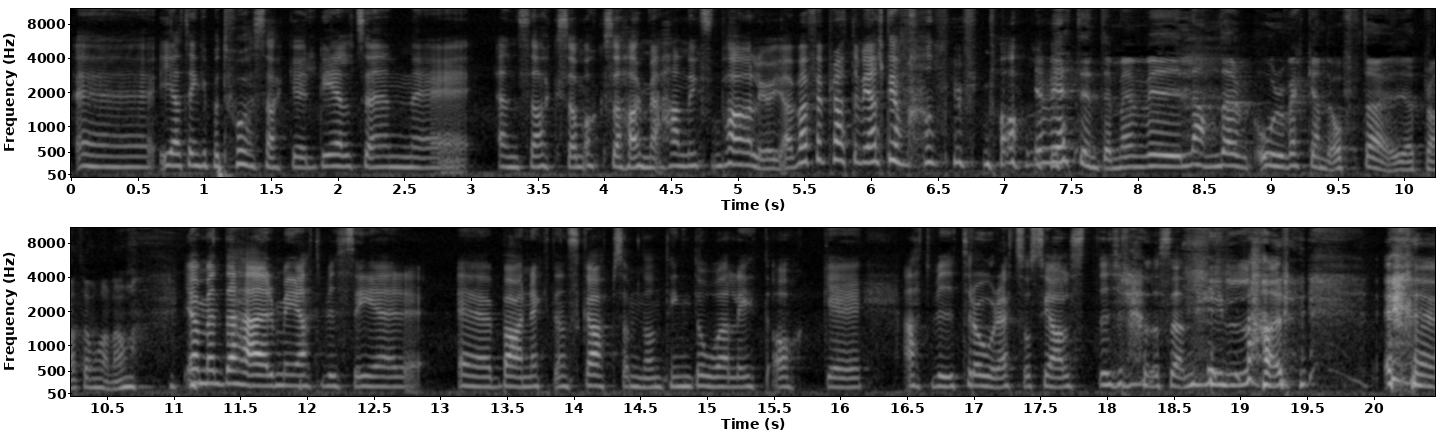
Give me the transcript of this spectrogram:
eh, Jag tänker på två saker. Dels en, eh, en sak som också har med Hanif Bali att göra. Varför pratar vi alltid om Hanif Bali? jag vet inte men vi landar oroväckande ofta i att prata om honom. Ja men det här med att vi ser eh, barnäktenskap som någonting dåligt och eh, att vi tror att Socialstyrelsen hyllar eh,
